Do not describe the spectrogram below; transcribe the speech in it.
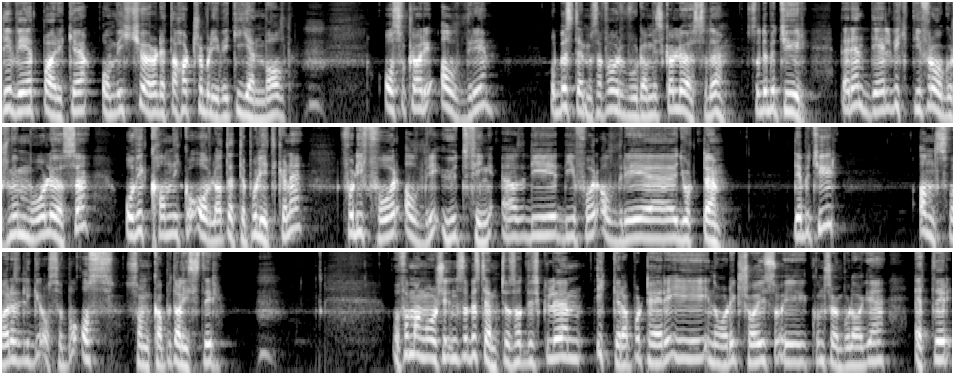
De vet bare ikke om vi kjører dette hardt, så blir vi ikke gjenvalgt. Og så klarer de aldri å bestemme seg for hvordan vi skal løse det. Så det betyr det er en del viktige frågor som vi må løse, og vi kan ikke overlate dette til politikerne, for de får aldri eh, De, de får aldri eh, gjort det. Det betyr ansvaret ligger også på oss som kapitalister. Og For mange år siden så bestemte vi oss at vi skulle ikke rapportere i Nordic Choice og i konsernbolaget etter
